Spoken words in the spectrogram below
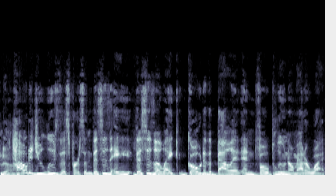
Yeah. How did you lose this person? This is a this is a like go to the ballot and vote blue no matter what,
